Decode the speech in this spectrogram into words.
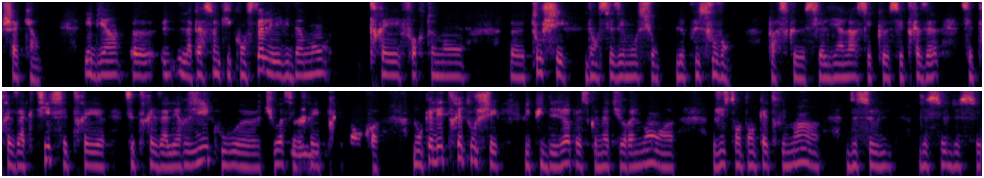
chacun. Eh bien, la personne qui constelle est évidemment très fortement touchée dans ses émotions, le plus souvent parce que si elle vient là, c'est que c'est très, c'est très actif, c'est très, c'est très allergique ou euh, tu vois, c'est très présent quoi. Donc elle est très touchée. Et puis déjà parce que naturellement, euh, juste en tant qu'être humain, de se, de se, de se,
